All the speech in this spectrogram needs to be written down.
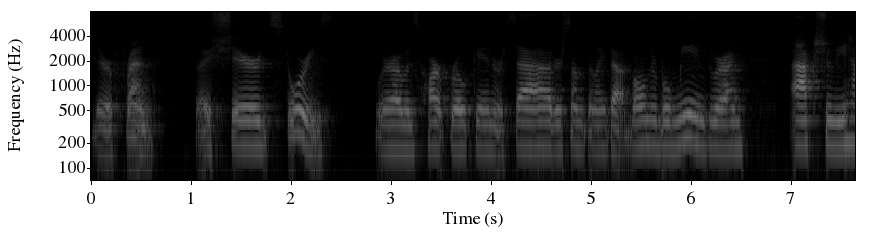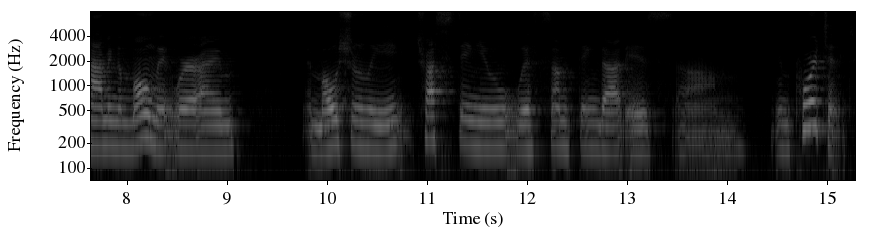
They're a friend. So I shared stories where I was heartbroken or sad or something like that. Vulnerable means where I'm actually having a moment where I'm emotionally trusting you with something that is um, important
